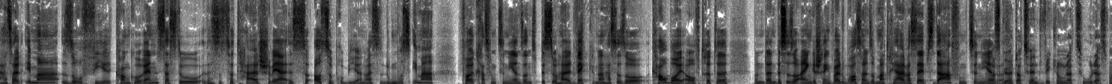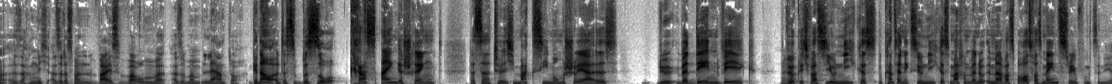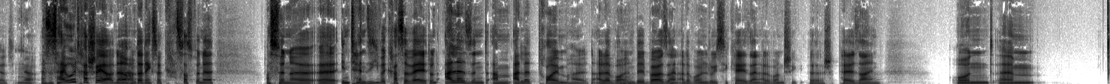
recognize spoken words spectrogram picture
hast halt immer so viel Konkurrenz, dass du, dass es total schwer ist, so auszuprobieren. Weißt du, du musst immer voll krass funktionieren, sonst bist du halt weg. Und dann hast du so Cowboy-Auftritte und dann bist du so eingeschränkt, weil du brauchst halt so Material, was selbst da funktioniert. Aber es gehört doch zur Entwicklung dazu, dass man äh, Sachen nicht, also dass man weiß, warum, also man lernt doch. Genau, dass du bist so krass eingeschränkt, dass es natürlich Maximum schwer ist, du über den Weg ja. wirklich was Uniques, du kannst ja nichts Uniques machen, wenn du immer was brauchst, was Mainstream funktioniert. Ja. Das ist halt ultra schwer, ne? Ja. Und da denkst du, krass, was für eine, was für eine äh, intensive, krasse Welt. Und alle sind am, alle träumen halt. Alle wollen mhm. Bill Burr sein, alle wollen Louis C.K. sein, alle wollen Ch äh, Chappelle sein. Und ähm,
